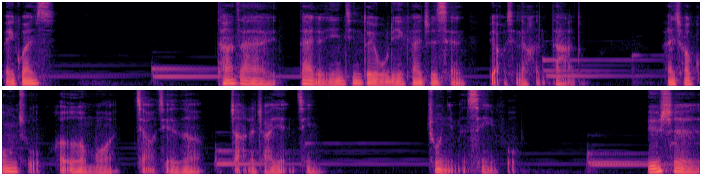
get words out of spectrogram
没关系，他在带着迎亲队伍离开之前表现得很大度。白朝公主和恶魔皎洁地眨了眨眼睛，祝你们幸福。于是，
